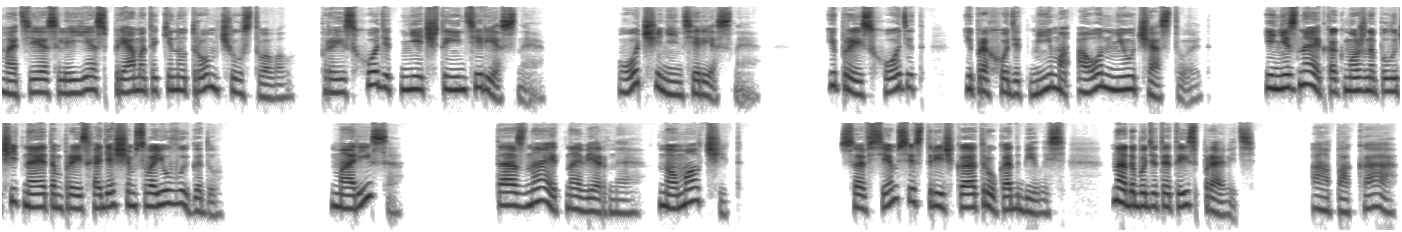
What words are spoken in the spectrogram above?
Матиас Лиес прямо-таки нутром чувствовал. Происходит нечто интересное. Очень интересное. И происходит, и проходит мимо, а он не участвует. И не знает, как можно получить на этом происходящем свою выгоду. Мариса? Та знает, наверное, но молчит. Совсем сестричка от рук отбилась. Надо будет это исправить. А пока...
